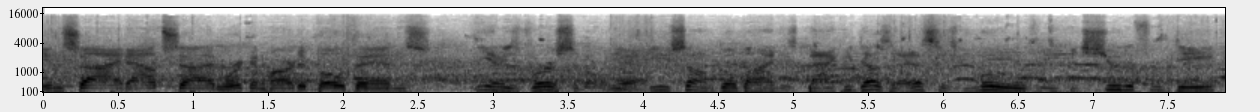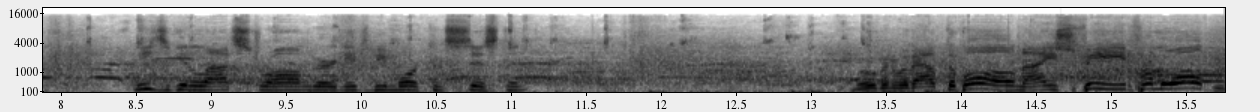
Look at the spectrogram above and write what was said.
Inside, outside, working hard at both ends. you know he's versatile. He- Yeah. You saw him go behind his back. He does that. That's his move. He can shoot it from deep. Needs to get a lot stronger. Needs to be more consistent. Moving without the ball. Nice feed from Walton.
